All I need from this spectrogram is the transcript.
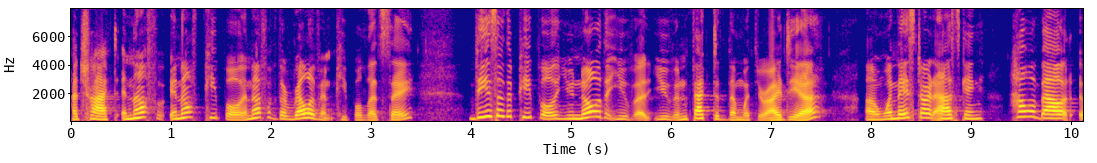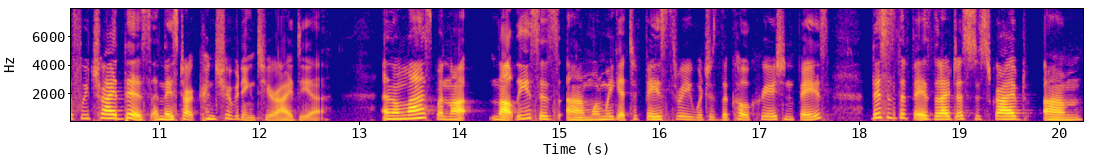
attract enough, enough people, enough of the relevant people, let's say, these are the people you know that you've, uh, you've infected them with your idea. Uh, when they start asking, how about if we tried this, and they start contributing to your idea. And then last but not, not least is um, when we get to phase three, which is the co-creation phase. This is the phase that I just described um,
